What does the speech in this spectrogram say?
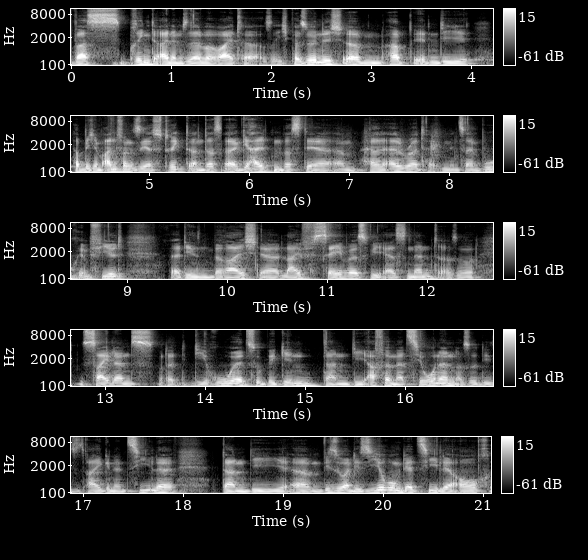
was bringt einem selber weiter? Also, ich persönlich ähm, habe hab mich am Anfang sehr strikt an das äh, gehalten, was der ähm, Hal Elrod in seinem Buch empfiehlt äh, diesen Bereich der Lifesavers, wie er es nennt, also Silence oder die Ruhe zu Beginn, dann die Affirmationen, also die eigenen Ziele, dann die ähm, Visualisierung der Ziele, auch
